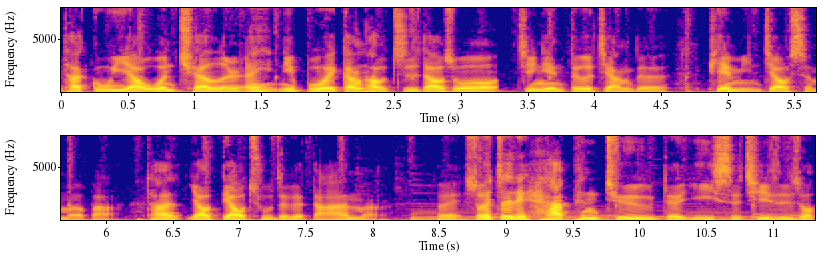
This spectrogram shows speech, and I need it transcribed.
他故意要问 Cheller，哎，你不会刚好知道说今年得奖的片名叫什么吧？他要调出这个答案嘛？对，所以这里 happen to 的意思其实说，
